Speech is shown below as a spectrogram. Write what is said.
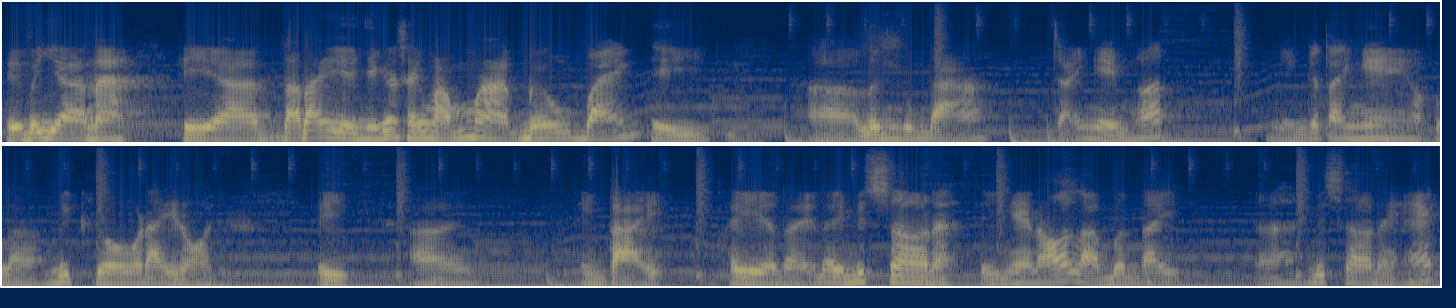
Thì bây giờ nè thì à, ở đây là những cái sản phẩm mà BU bán thì à, Linh cũng đã trải nghiệm hết những cái tai nghe hoặc là micro ở đây rồi. Thì à, hiện tại thì đây, đây mixer nè thì nghe nói là bên đây à, mixer này hát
